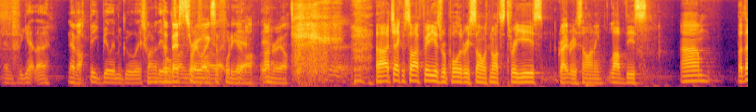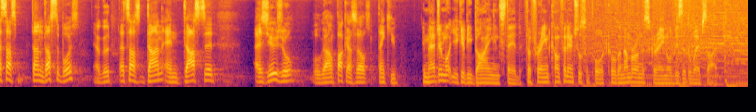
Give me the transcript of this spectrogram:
Never forget though. Never. Big Billy Magoulias, one of the, The best three weeks of footy yeah, ever. yeah. Unreal. Uh, Jacob Saifiti has reported re-signed with Knights for three years. Great re-signing. Love this. Um, but that's us done and dusted, boys. How good? That's us done and dusted. As usual, we'll go and fuck ourselves. Thank you. Imagine what you could be buying instead. For free and confidential support, call the number on the screen or visit the website.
